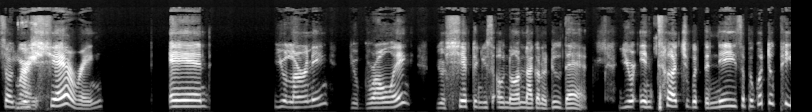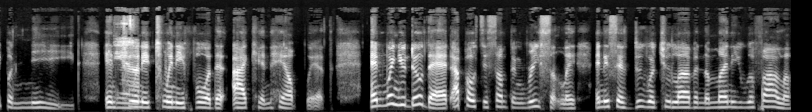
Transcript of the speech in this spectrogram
So you're right. sharing and you're learning, you're growing, you're shifting. You say, oh no, I'm not going to do that. You're in touch with the needs of what do people need in yeah. 2024 that I can help with. And when you do that, I posted something recently and it says, do what you love and the money will follow.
